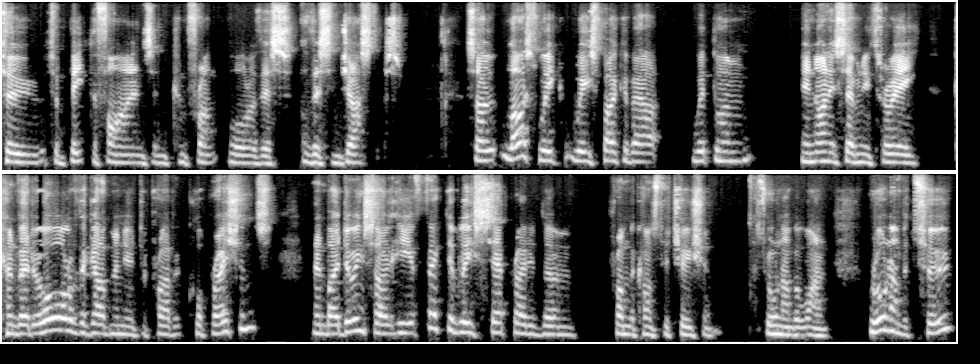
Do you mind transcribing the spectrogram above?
to, to beat the fines and confront all of this, of this injustice. So last week we spoke about Whitlam in 1973 converted all of the government into private corporations and by doing so, he effectively separated them from the Constitution. That's rule number one. Rule number two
